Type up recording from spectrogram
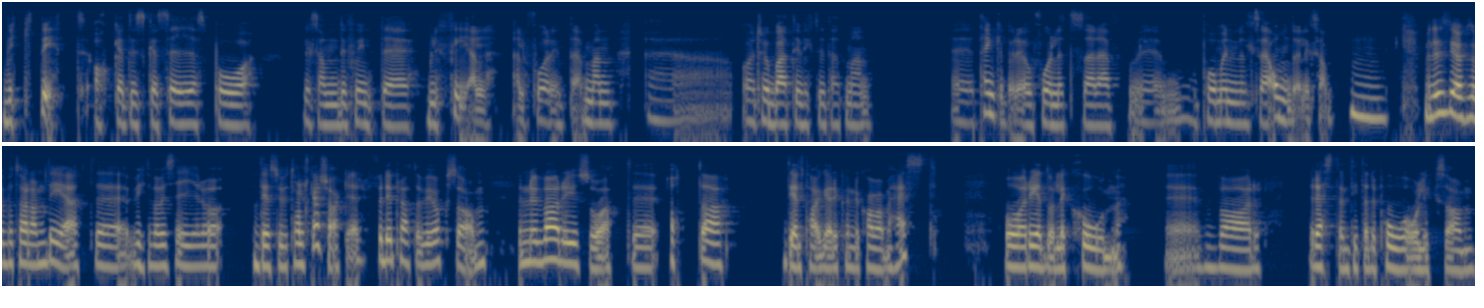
viktigt och att det ska sägas på liksom det får inte bli fel eller får inte men eh, och jag tror bara att det är viktigt att man eh, tänker på det och får lite så här, eh, påminnelse om det liksom. Mm. Men det ska jag också på tala om det att eh, viktigt vad vi säger och dels hur vi tolkar saker. För det pratar vi också om. Nu var det ju så att eh, åtta deltagare kunde komma med häst. Och redo lektion eh, var resten tittade på och liksom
